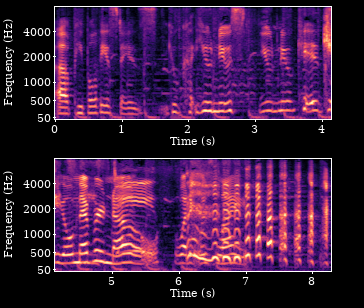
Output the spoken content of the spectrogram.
Uh, people these days, you you knew you knew kids. You'll never know what it was like.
